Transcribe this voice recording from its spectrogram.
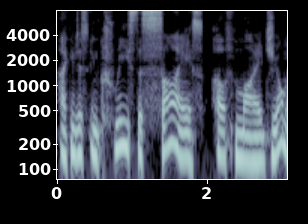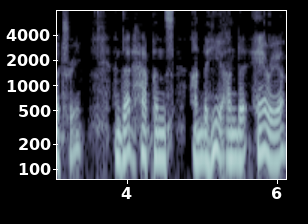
I can just increase the size of my geometry. And that happens under here, under area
